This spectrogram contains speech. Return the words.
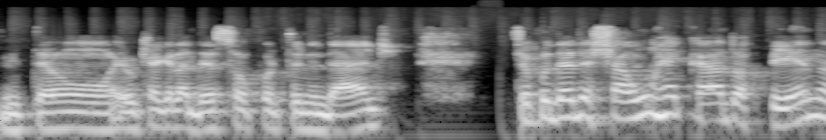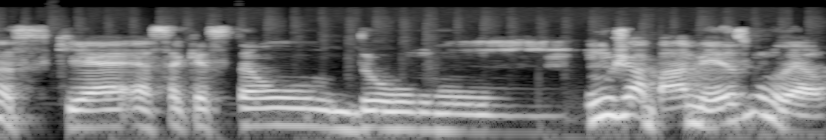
Então, eu que agradeço a oportunidade. Se eu puder deixar um recado apenas, que é essa questão do um jabá mesmo, Léo,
